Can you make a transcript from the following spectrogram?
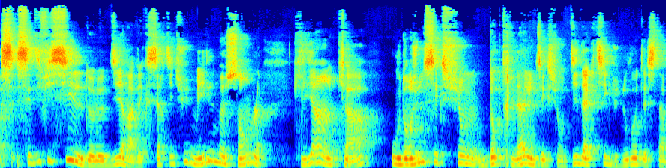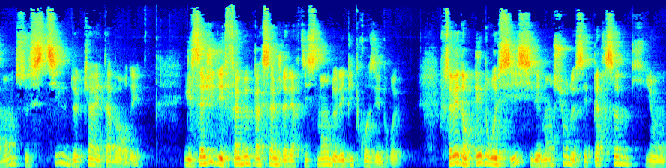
C'est difficile de le dire avec certitude, mais il me semble qu'il y a un cas où dans une section doctrinale, une section didactique du Nouveau Testament, ce style de cas est abordé. Il s'agit des fameux passages d'avertissement de l'Épître aux Hébreux. Vous savez, dans Hébreux 6, il est mention de ces personnes qui ont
